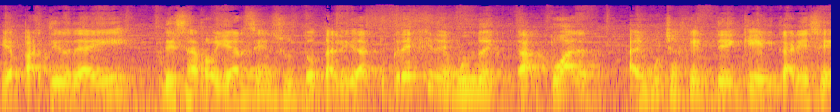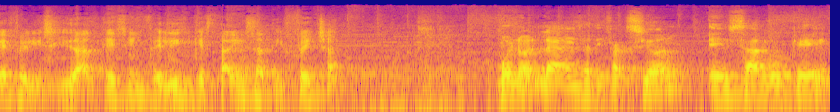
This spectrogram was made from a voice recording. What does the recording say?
y a partir de ahí desarrollarse en su totalidad. ¿Tú crees que en el mundo actual hay mucha gente que carece de felicidad, que es infeliz, que está insatisfecha? Bueno, la insatisfacción es algo que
